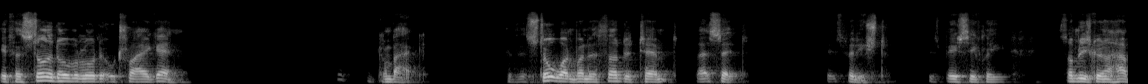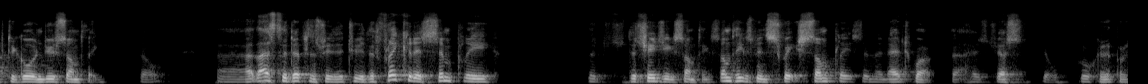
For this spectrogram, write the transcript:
If there's still an overload, it will try again. Come back. If there's still one when the third attempt, that's it. It's finished. It's basically somebody's going to have to go and do something. So uh, that's the difference between the two. The flicker is simply the, the changing something. Something's been switched someplace in the network that has just you know, broken it for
